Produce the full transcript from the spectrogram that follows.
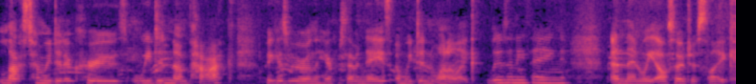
last time we did a cruise, we didn't unpack, because we were only here for seven days and we didn't want to like lose anything. And then we also just like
